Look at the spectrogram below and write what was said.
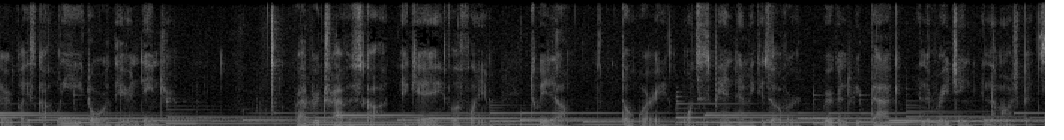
their place got leaked or they're in danger. Rapper Travis Scott, aka La Flame, tweeted out, Don't worry, once this pandemic is over, we're going to be back in the raging in the mosh pits.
